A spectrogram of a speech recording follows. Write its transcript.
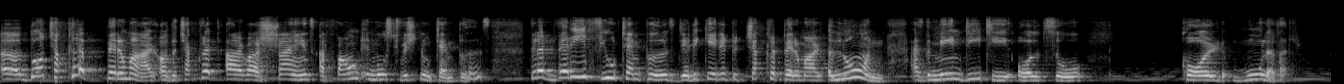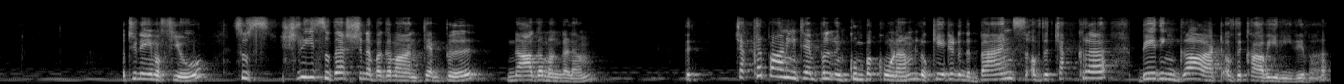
uh, though Chakra Perumal or the Chakrathalwar shrines are found in most Vishnu temples, there are very few temples dedicated to Chakra Perumal alone as the main deity, also called Moolavar. To name a few, so Sri Sudarshana Bhagavan Temple, Nagamangalam, Chakrapani Temple in Kumbakonam, located on the banks of the Chakra bathing ghat of the Kaveri River.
